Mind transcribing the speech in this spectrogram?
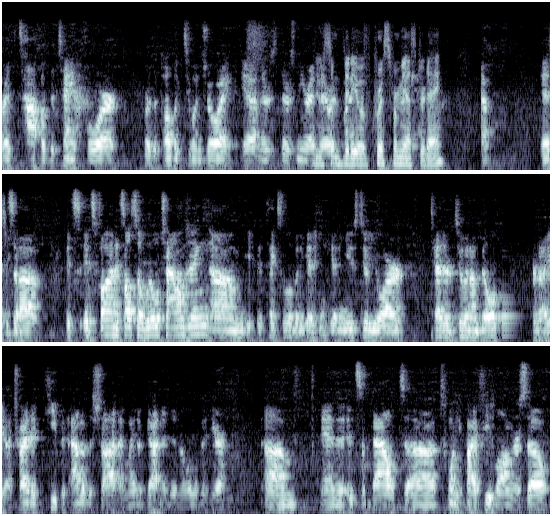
right at the top of the tank for for the public to enjoy. Yeah, there's there's me right There's there. There's some video of Chris from yesterday. Yeah, it's uh, it's it's fun. It's also a little challenging. Um, it takes a little bit of getting getting used to. You are tethered to an umbilical cord. I, I try to keep it out of the shot. I might have gotten it in a little bit here, um, and it's about uh, 25 feet long or so.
